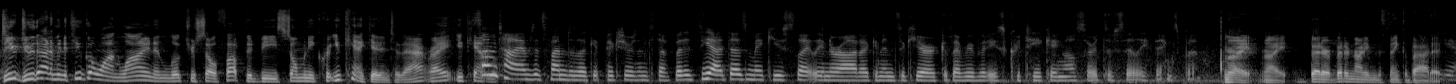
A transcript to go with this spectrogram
do, you, do that? I mean, if you go online and looked yourself up, there'd be so many. You can't get into that, right? You can't. Sometimes it's fun to look at pictures and stuff, but it's yeah, it does make you slightly neurotic and insecure because everybody's critiquing all sorts of silly things. But Right, right. Better, better not even to think about it. Yeah.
